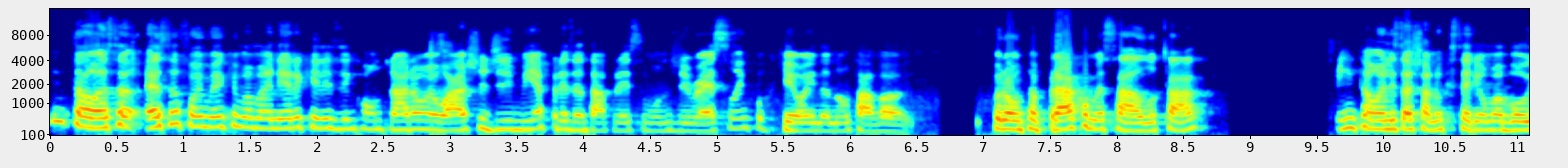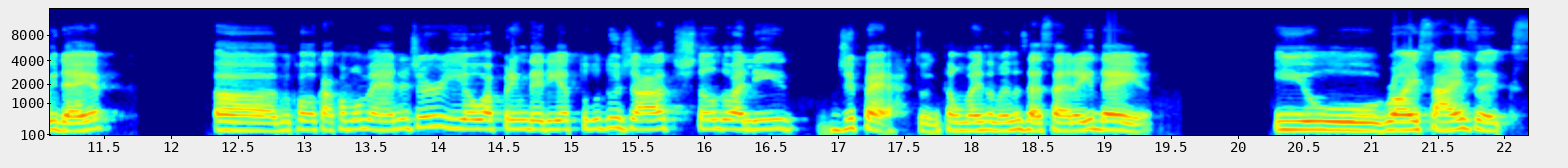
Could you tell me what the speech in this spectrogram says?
Então, essa, essa foi meio que uma maneira que eles encontraram, eu acho, de me apresentar para esse mundo de wrestling, porque eu ainda não estava pronta para começar a lutar. Então, eles acharam que seria uma boa ideia uh, me colocar como manager e eu aprenderia tudo já estando ali de perto. Então, mais ou menos essa era a ideia. E o Royce Isaacs,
